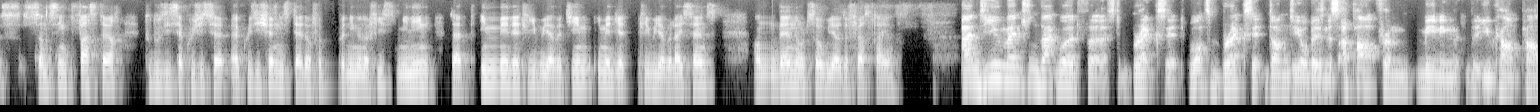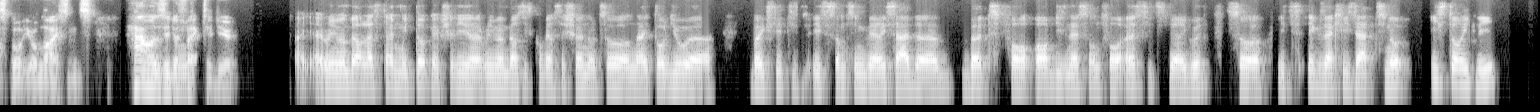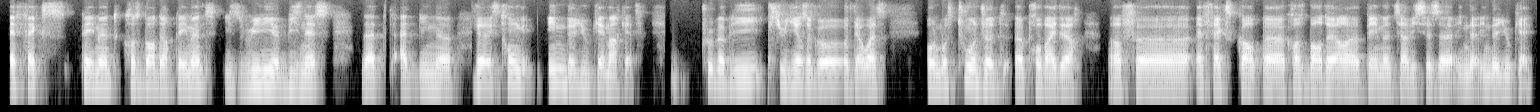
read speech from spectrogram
something faster to do this acquisition acquisition instead of opening an office, meaning that immediately we have a team, immediately we have a license, and then also we have the first client. And you mentioned that word first, Brexit. What's Brexit done to your business, apart from meaning that you can't passport your license? How has it mm. affected you? I, I remember last time we talked, actually, I remember this conversation also, and I told you uh, Brexit is, is, something very sad, uh, but for our business and for us, it's very good. So it's exactly that. You know, historically, FX payment, cross-border payment is really a business that had been uh, very strong in the UK market. Probably a few years ago, there was almost 200 uh, provider of uh, FX uh, cross-border uh, payment services uh, in the in the UK.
